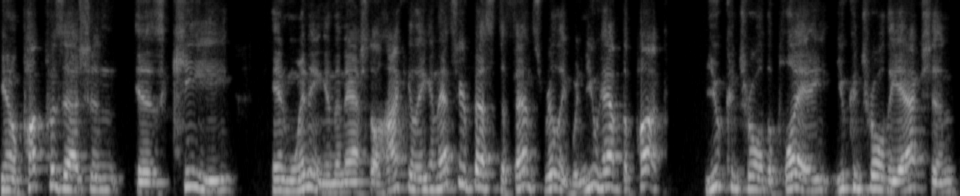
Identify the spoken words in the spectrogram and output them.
you know, puck possession is key in winning in the National Hockey League, and that's your best defense, really. When you have the puck, you control the play, you control the action,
